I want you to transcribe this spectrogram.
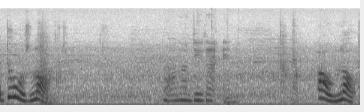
The door's locked. What am I going to do that in? Oh, locked.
